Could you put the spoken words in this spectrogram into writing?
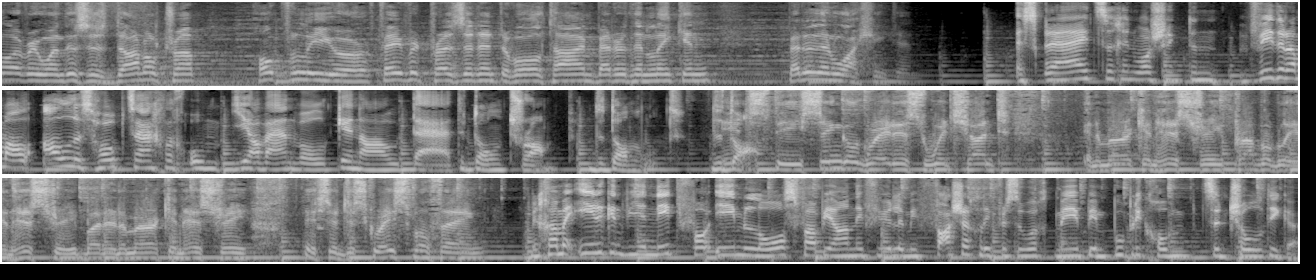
Hello, everyone. This is Donald Trump. Hopefully, your favorite president of all time, better than Lincoln, better than Washington. Es dreht sich in Washington wieder einmal alles hauptsächlich um, ja, wen wohl genau der, der Donald Trump, der Donald. The it's the single greatest witch hunt in American history, probably in history, but in American history, it's a disgraceful thing. Wir kommen irgendwie nicht von ihm los, Fabian. Ich fühle mich fast ein bisschen versucht, mich beim Publikum zu entschuldigen.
